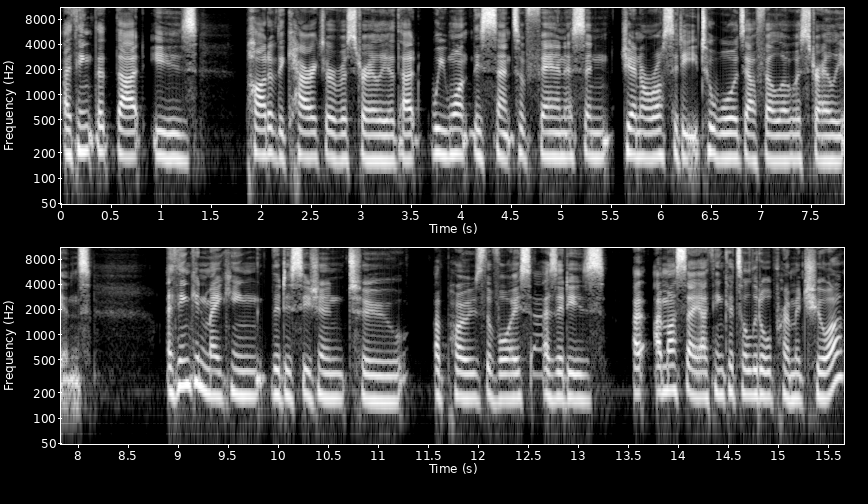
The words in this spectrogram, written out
I think that that is part of the character of Australia that we want this sense of fairness and generosity towards our fellow Australians. I think in making the decision to oppose the voice as it is, I, I must say, I think it's a little premature.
